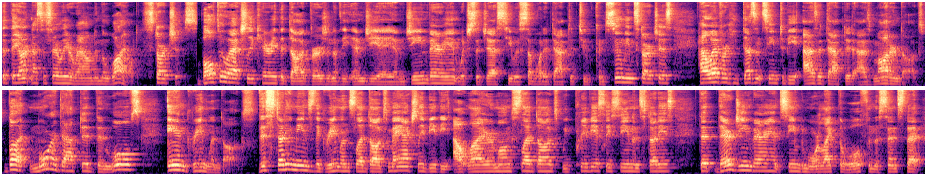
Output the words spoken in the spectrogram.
that they aren't necessarily around in the wild, starches. Balto actually carried the dog version of the MGAM gene variant, which suggests he was somewhat adapted to consuming starches. However, he doesn't seem to be as adapted as modern dogs, but more adapted than wolves and Greenland dogs. This study means the Greenland sled dogs may actually be the outlier among sled dogs we'd previously seen in studies, that their gene variant seemed more like the wolf in the sense that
